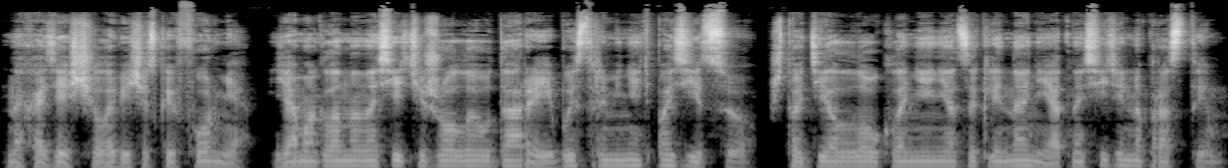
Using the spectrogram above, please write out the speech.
Находясь в человеческой форме, я могла наносить тяжелые удары и быстро менять позицию, что делало уклонение от заклинаний относительно простым.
